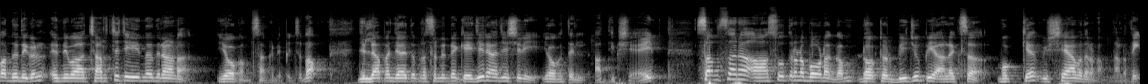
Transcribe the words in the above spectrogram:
പദ്ധതികൾ എന്നിവ ചർച്ച ചെയ്യുന്നതിനാണ് യോഗം സംഘടിപ്പിച്ചത്. ജില്ലാ panchayat president K G Rajeshwari യോഗത്തിൽ അധ്യക്ഷയായി. സംസ്ഥാന ആസൂത്രണ ബോർഡ് അംഗം ഡോക്ടർ ബിജു പി അലക്സ് മുഖ്യ വിഷയാവതരണം നടത്തി.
